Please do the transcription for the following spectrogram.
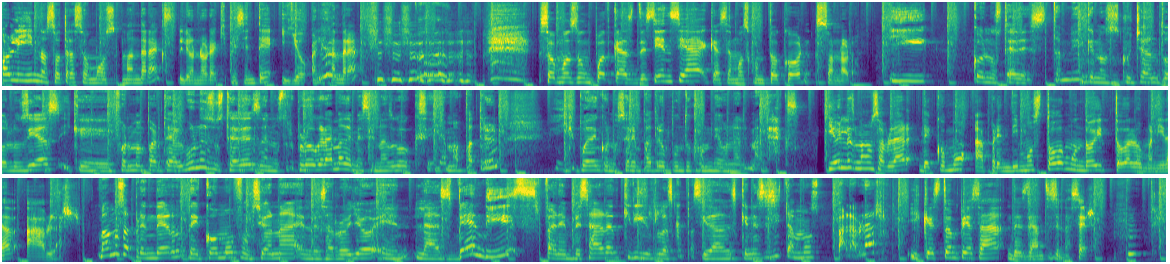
Oli, nosotras somos Mandarax, Leonora aquí presente y yo, Alejandra. somos un podcast de ciencia que hacemos junto con Sonoro. Y con ustedes también que nos escuchan todos los días y que forman parte de algunos de ustedes de nuestro programa de mecenazgo que se llama Patreon y que pueden conocer en patreon.com diagonal Mandarax. Y hoy les vamos a hablar de cómo aprendimos todo mundo y toda la humanidad a hablar. Vamos a aprender de cómo funciona el desarrollo en las bendis para empezar a adquirir las capacidades que necesitamos para hablar. Y que esto empieza desde antes de nacer.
